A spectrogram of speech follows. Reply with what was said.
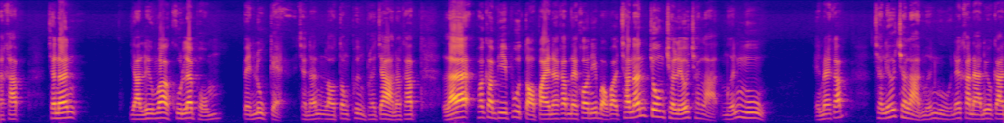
นะครับ ฉะนั้นอย่าลืมว่าคุณและผมเป็นลูกแกะ ฉะนั้นเราต้องพึ่งพระเจ้านะครับ และพระคัมภีร์พูดต่อไปนะครับ ในข้อนี้บอกว่า ฉะนั้นจงเฉลียวฉลาดเหมือนงู เห็นไหมครับ เฉลียวฉลาดเหมือนงู ในขณะเดียวกัน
